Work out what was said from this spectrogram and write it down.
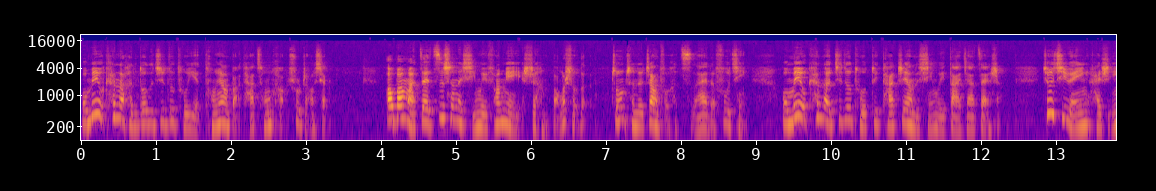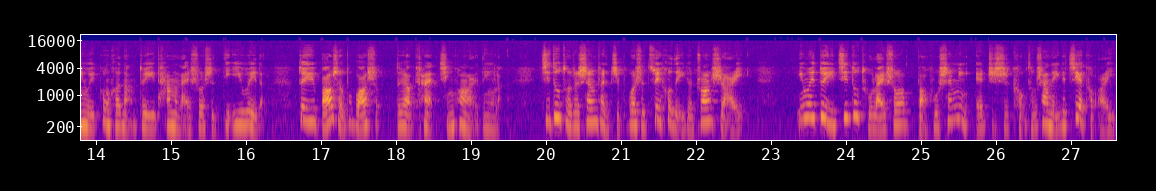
我没有看到很多的基督徒也同样把他从好处着想。奥巴马在自身的行为方面也是很保守的，忠诚的丈夫和慈爱的父亲。我没有看到基督徒对他这样的行为大加赞赏。究其原因，还是因为共和党对于他们来说是第一位的。对于保守不保守，都要看情况而定了。基督徒的身份只不过是最后的一个装饰而已，因为对于基督徒来说，保护生命也只是口头上的一个借口而已。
